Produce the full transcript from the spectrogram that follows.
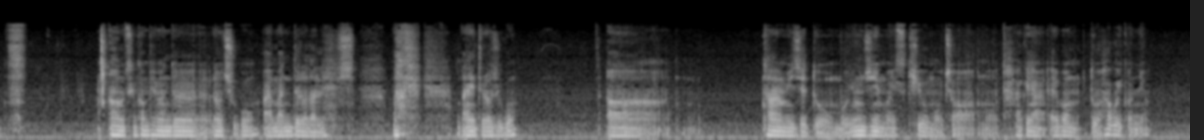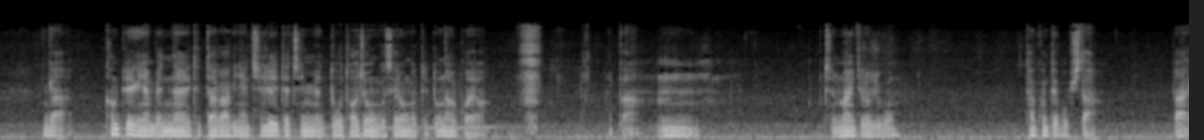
아무튼 컴피 만들어 주고 아 만들어 달래. 씨. 많이 많이 들어주고. 아 다음 이제 또 뭐 용진이 뭐 SQ 뭐 저 뭐 다 그냥 앨범 또 하고 있거든요 그러니까 컴퓨터 그냥 맨날 듣다가 그냥 질릴 때쯤이면 또 더 좋은 거 새로운 것들 또 나올 거예요. 그러니까 음, 좀 많이 들어주고 다음 콘때 봅시다. 바이.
